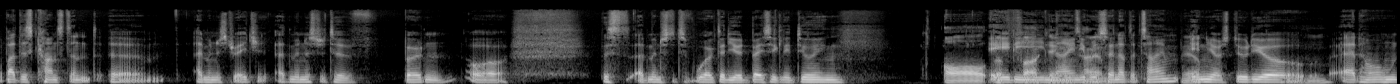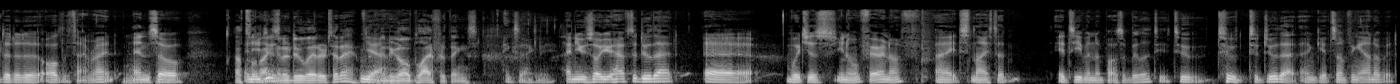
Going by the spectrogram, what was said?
about this constant um, administration, administrative burden, or this administrative work that you're basically doing All the 80, fucking 90 percent time. of the time Yeah. in your studio, at home, da, da, da, all the time, right? And so That's and what I'm going to do later today. Yeah. I'm going to go apply for things. Exactly. And you so you have to do that, uh, which is you know fair enough. Uh, it's nice that it's even a possibility to to to do that and get something out of it.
